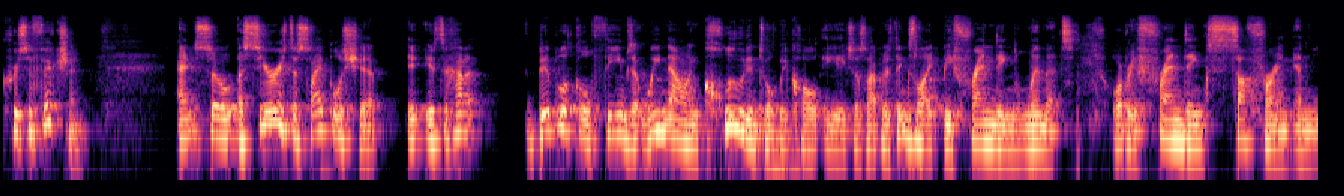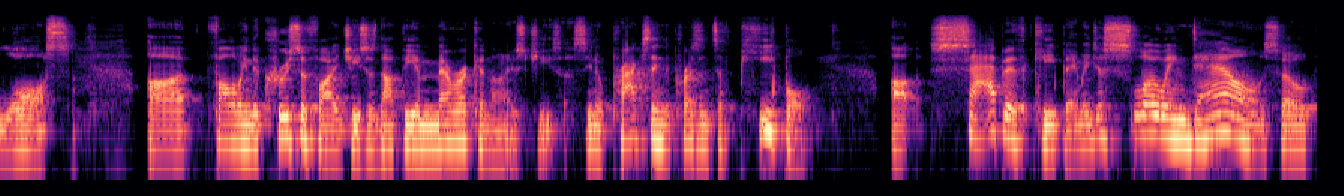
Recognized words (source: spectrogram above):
crucifixion. And so a serious discipleship is the kind of biblical themes that we now include into what we call EH discipleship. Things like befriending limits or befriending suffering and loss. Uh, following the crucified Jesus, not the Americanized Jesus. You know, practicing the presence of people uh, Sabbath keeping, I mean, just slowing down so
